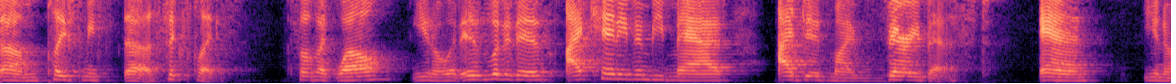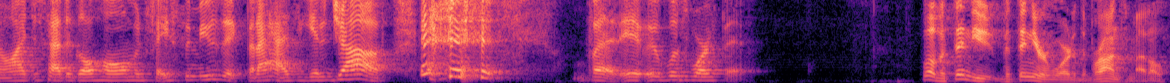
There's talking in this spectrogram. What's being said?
um, placed me uh, sixth place. So I was like, well, you know, it is what it is. I can't even be mad. I did my very best, and you know, I just had to go home and face the music that I had to get a job. but it, it, was worth it. Well, but then you but then you're awarded the bronze medal.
